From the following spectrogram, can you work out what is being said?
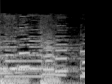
you.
